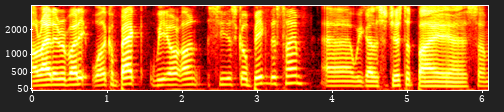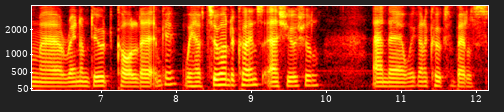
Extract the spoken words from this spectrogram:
Alright everybody, welcome back. We are on CSGO Big this time. Uh, we got it suggested by uh, some uh, random dude called uh, MK. We have 200 coins as usual, and uh, we're gonna cook some battles.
